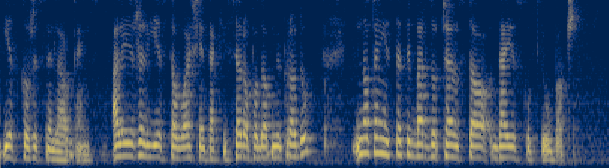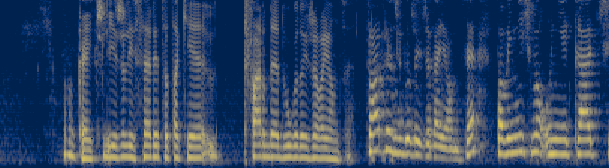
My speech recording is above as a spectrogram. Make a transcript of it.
jest korzystny dla organizmu. Ale jeżeli jest to właśnie taki seropodobny produkt, no to niestety bardzo często daje skutki uboczne. Okej, okay, czyli jeżeli sery to takie twarde, długo dojrzewające. Twarde, długo dojrzewające. Powinniśmy unikać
